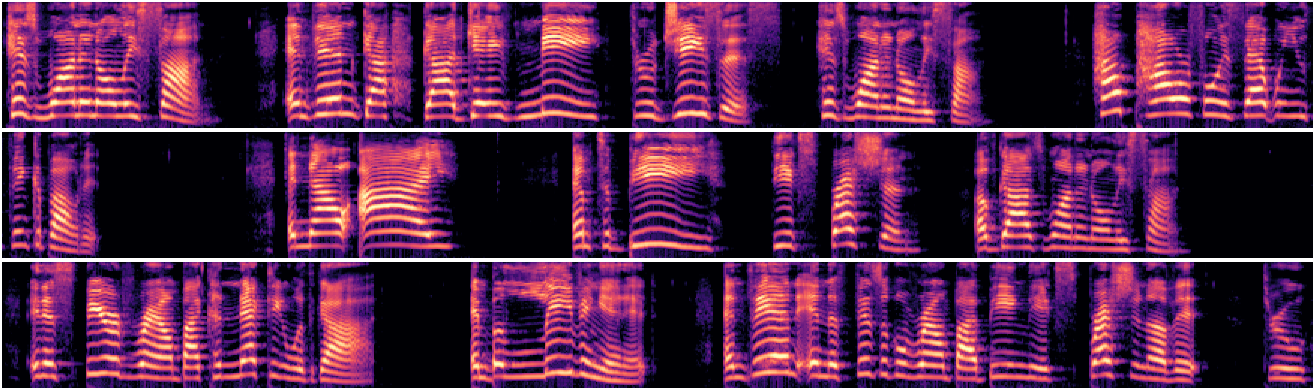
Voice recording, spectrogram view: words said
his one and only son. And then God, God gave me through Jesus his one and only son. How powerful is that when you think about it? And now I am to be the expression of God's one and only son. In a spirit realm, by connecting with God and believing in it and then in the physical realm, by being the expression of it through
